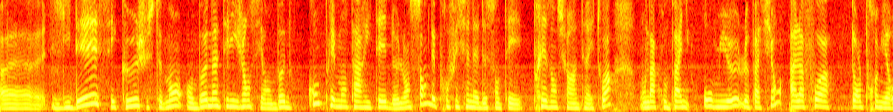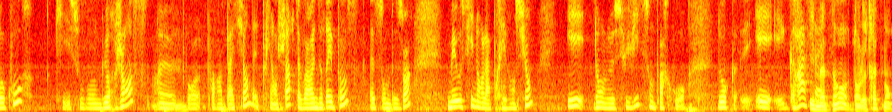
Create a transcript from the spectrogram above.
Euh, L'idée, c'est que justement, en bonne intelligence et en bonne complémentarité de l'ensemble des professionnels de santé présents sur un territoire, on accompagne au mieux le patient, à la fois dans le premier recours, qui est souvent l'urgence euh, pour, pour, un patient d'être pris en charge, d'avoir une réponse à son besoin, mais aussi dans la prévention et dans le suivi de son parcours. Donc, et, et grâce et à maintenant dans le traitement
